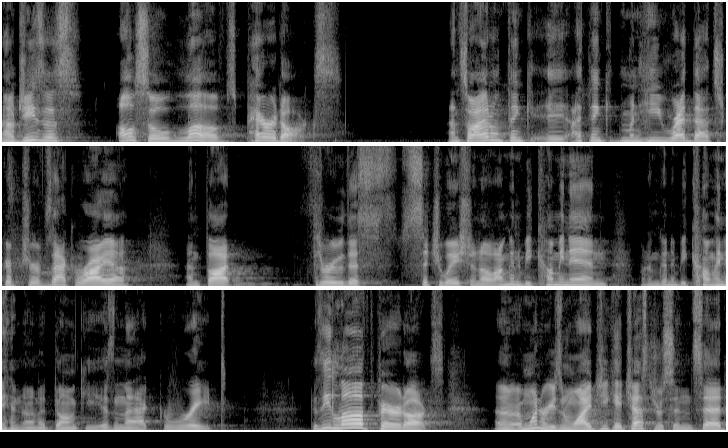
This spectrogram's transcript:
Now, Jesus also loves paradox. And so I don't think, I think when he read that scripture of Zechariah and thought through this situation of, I'm going to be coming in, but I'm going to be coming in on a donkey. Isn't that great? Because he loved paradox. Uh, and one reason why G.K. Chesterton said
